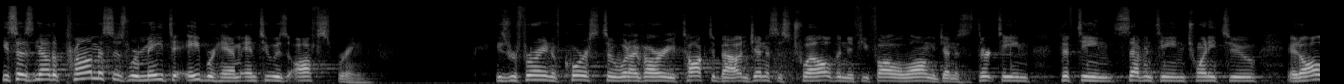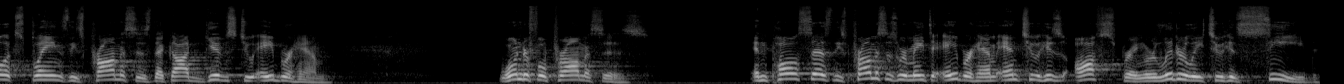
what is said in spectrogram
he says, Now the promises were made to Abraham and to his offspring. He's referring, of course, to what I've already talked about in Genesis 12, and if you follow along in Genesis 13, 15, 17, 22, it all explains these promises that God gives to Abraham. Wonderful promises. And Paul says these promises were made to Abraham and to his offspring, or literally to his seed.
